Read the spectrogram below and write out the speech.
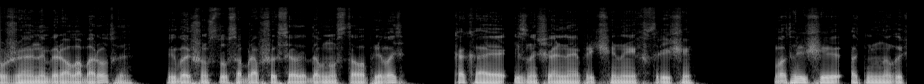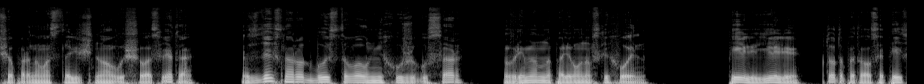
уже набирал обороты, и большинству собравшихся давно стало плевать, какая изначальная причина их встречи. В отличие от немного чопорного столичного высшего света, здесь народ буйствовал не хуже гусар времен наполеоновских войн. Пили, ели, кто-то пытался петь,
